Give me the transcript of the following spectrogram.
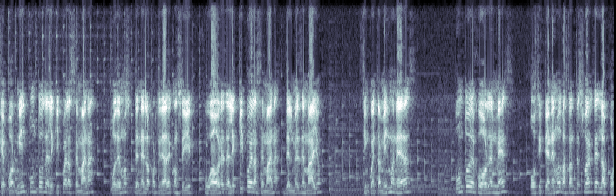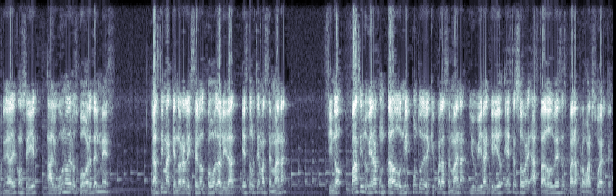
que por 1000 puntos del equipo de la semana podemos tener la oportunidad de conseguir jugadores del equipo de la semana del mes de mayo, 50.000 monedas, punto del jugador del mes o si tenemos bastante suerte la oportunidad de conseguir alguno de los jugadores del mes. Lástima que no realicé los juegos de habilidad esta última semana, si no fácil hubiera juntado 2000 puntos del equipo de la semana y hubiera adquirido este sobre hasta dos veces para probar suerte.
